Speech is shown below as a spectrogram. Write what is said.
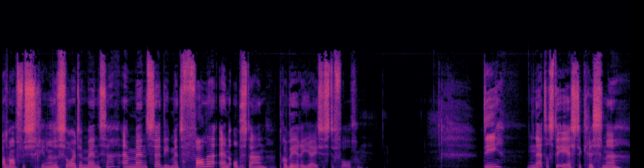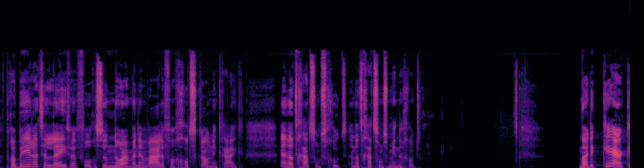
Allemaal verschillende soorten mensen. En mensen die met vallen en opstaan proberen Jezus te volgen. Die, net als de eerste christenen, proberen te leven volgens de normen en waarden van Gods koninkrijk. En dat gaat soms goed en dat gaat soms minder goed. Maar de kerk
